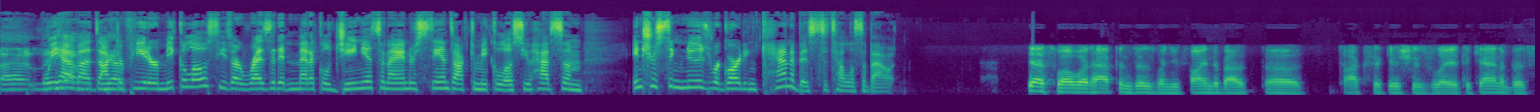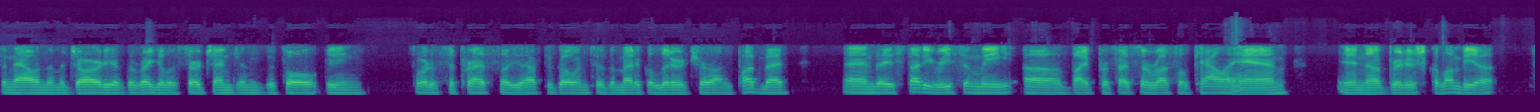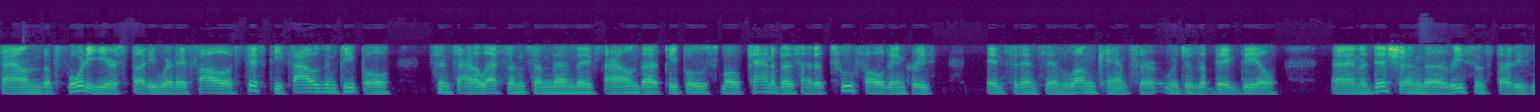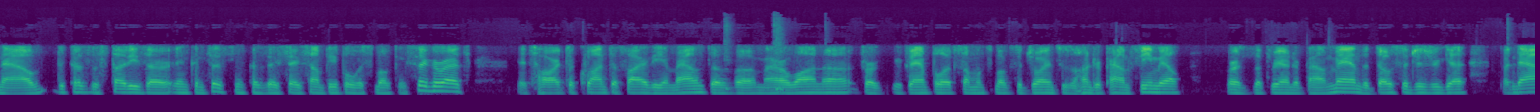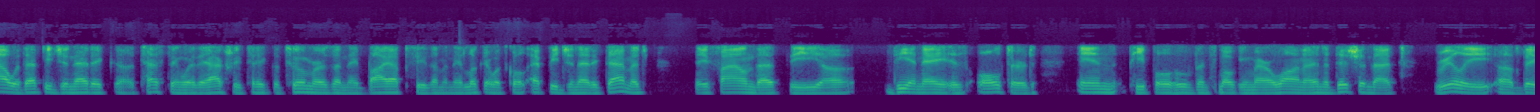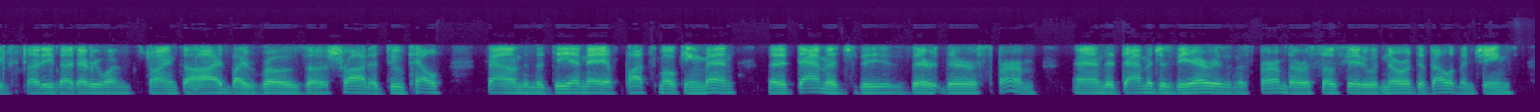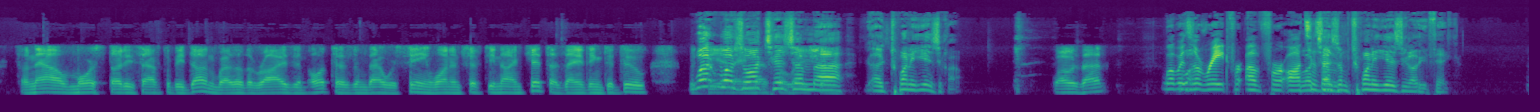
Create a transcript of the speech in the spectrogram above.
Uh, we have uh, Dr. Have... Peter Michalos. He's our resident medical genius. And I understand, Dr. Michalos, you have some interesting news regarding cannabis to tell us about. Yes. Well, what happens is when you find about uh, toxic issues related to cannabis, and now in the majority of the regular search engines, it's all being sort of suppressed. So you have to go into the medical literature on PubMed. And a study recently uh, by Professor Russell Callaghan in uh, British Columbia found the 40 year study where they followed 50,000 people since adolescence, and then they found that people who smoke cannabis had a twofold increased incidence in lung cancer, which is a big deal. In addition, the recent studies now, because the studies are inconsistent, because they say some people were smoking cigarettes, it's hard to quantify the amount of uh, marijuana. For example, if someone smokes a joint who's a 100 pound female, versus the 300 pound man, the dosages you get. But now with epigenetic uh, testing, where they actually take the tumors and they biopsy them and they look at what's called epigenetic damage, they found that the uh, DNA is altered in people who've been smoking marijuana. In addition, that really a big study that everyone's trying to hide by Rose uh, Schrott at Duke Health found in the DNA of pot smoking men that it damaged the, their their sperm and it damages the areas in the sperm that are associated with neurodevelopment genes. So now more studies have to be done whether the rise in autism that we're seeing, one in 59 kids, has anything to do with What DNA was autism uh, uh, 20 years ago? What was that? What was what, the rate for of for autism? Autism 20 years ago, you think?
